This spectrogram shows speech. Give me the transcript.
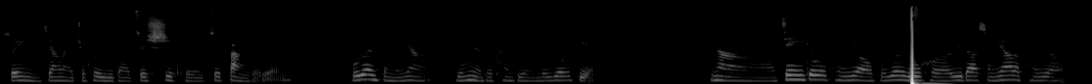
所以你将来就会遇到最适合、最棒的人。不论怎么样，永远都看别人的优点。那建议各位朋友，不论如何遇到什么样的朋友，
